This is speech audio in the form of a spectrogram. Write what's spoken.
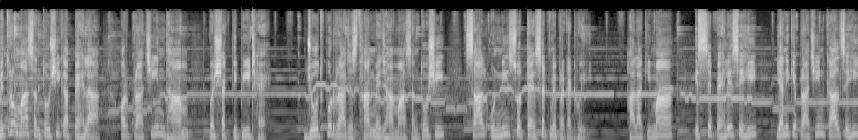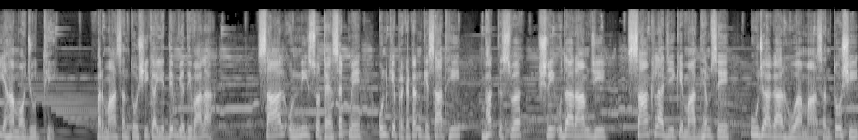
मित्रों, माँ संतोषी का पहला और प्राचीन धाम व शक्तिपीठ है। जोधपुर राजस्थान में जहाँ माँ संतोषी साल उन्नीस में प्रकट हुई। हालाँकि माँ इससे पहले से ही, यानी कि प्राचीन काल से ही यहाँ मौजूद थी। पर माँ संतोषी का यह दिव्य दिवाला साल 1963 में उनके प्रकटन के साथ ही भक्त स्व श्री उदाराम जी सांखला जी के माध्यम से उजागार हुआ। माँ संतोषी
